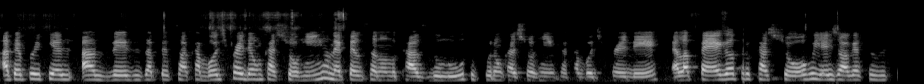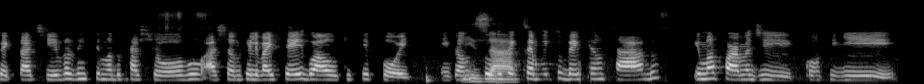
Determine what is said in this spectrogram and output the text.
até porque às vezes a pessoa acabou de perder um cachorrinho, né? Pensando no caso do luto por um cachorrinho que acabou de perder, ela pega outro cachorro e aí joga essas expectativas em cima do cachorro, achando que ele vai ser igual ao que se foi. Então, Exato. tudo tem que ser muito bem pensado. E uma forma de conseguir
